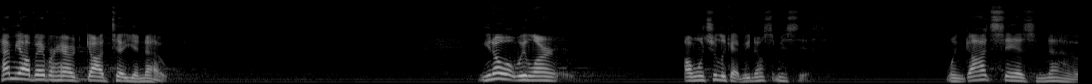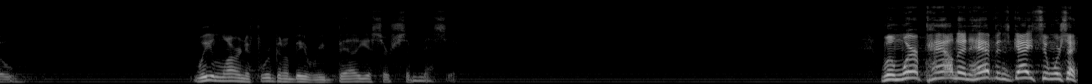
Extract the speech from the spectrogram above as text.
How many of y'all have ever heard God tell you no? You know what we learn? I want you to look at me, don't miss this. When God says no, we learn if we're going to be rebellious or submissive. When we're pounding heaven's gates and we're saying,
